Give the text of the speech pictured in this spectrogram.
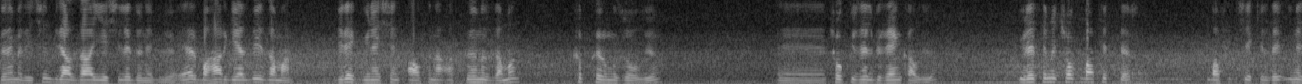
göremediği için biraz daha yeşile dönebiliyor. Eğer bahar geldiği zaman direkt güneşin altına attığınız zaman kıpkırmızı oluyor. Ee, çok güzel bir renk alıyor. Üretimi çok basittir. Basit şekilde yine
